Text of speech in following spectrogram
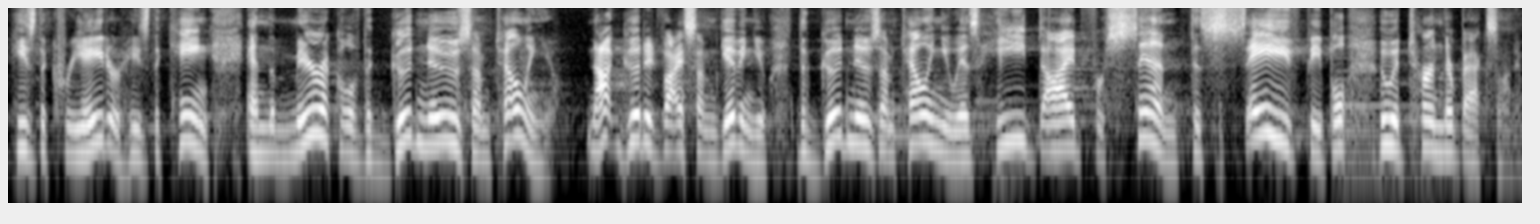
He's the creator, he's the king. And the miracle of the good news I'm telling you, not good advice I'm giving you, the good news I'm telling you is he died for sin to save people who had turned their backs on him.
